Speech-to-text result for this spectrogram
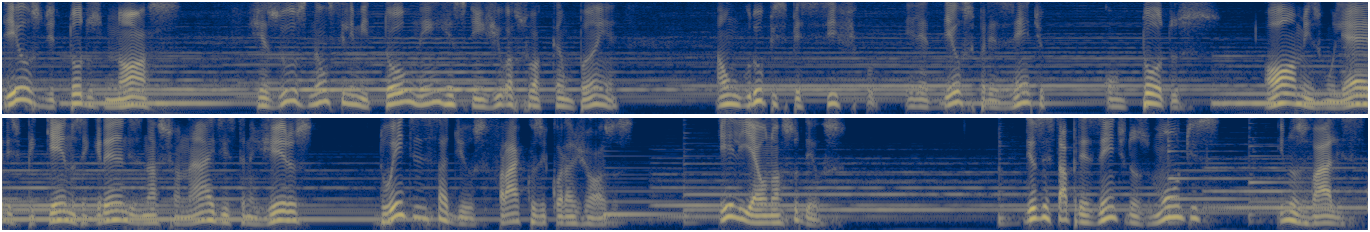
Deus de todos nós. Jesus não se limitou nem restringiu a sua campanha a um grupo específico. Ele é Deus presente com todos, homens, mulheres, pequenos e grandes, nacionais e estrangeiros, doentes e sadios, fracos e corajosos. Ele é o nosso Deus. Deus está presente nos montes e nos vales.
